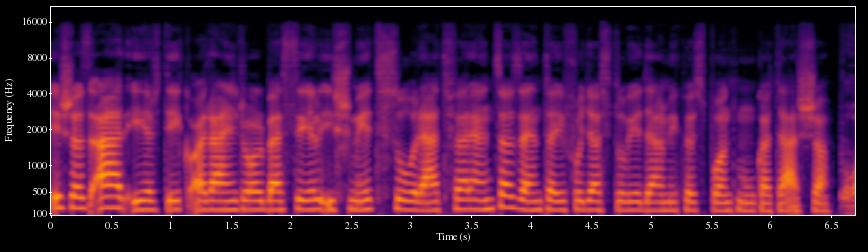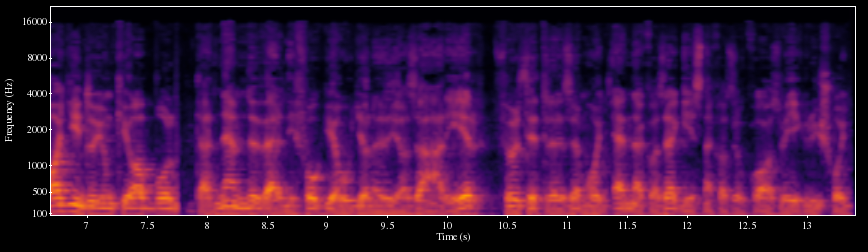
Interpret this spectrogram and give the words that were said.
és az árérték arányról beszél ismét Szórát Ferenc, az Entai Fogyasztóvédelmi Központ munkatársa. Hagy induljunk ki abból, tehát nem növelni fogja ugyanez az árér. Föltételezem, hogy ennek az egésznek az oka az végül is, hogy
